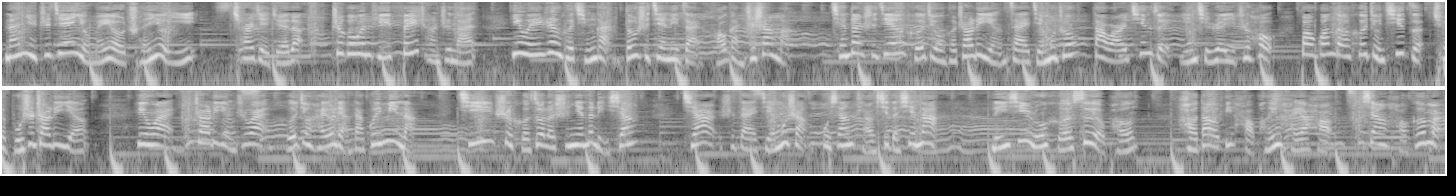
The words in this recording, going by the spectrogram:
男女之间有没有纯友谊？圈儿姐觉得这个问题非常之难，因为任何情感都是建立在好感之上嘛。前段时间何炅和赵丽颖在节目中大玩亲嘴引起热议之后，曝光的何炅妻子却不是赵丽颖。另外，赵丽颖之外，何炅还有两大闺蜜呢，其一是合作了十年的李湘，其二是在节目上互相调戏的谢娜。林心如和苏有朋。好到比好朋友还要好，像好哥们儿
